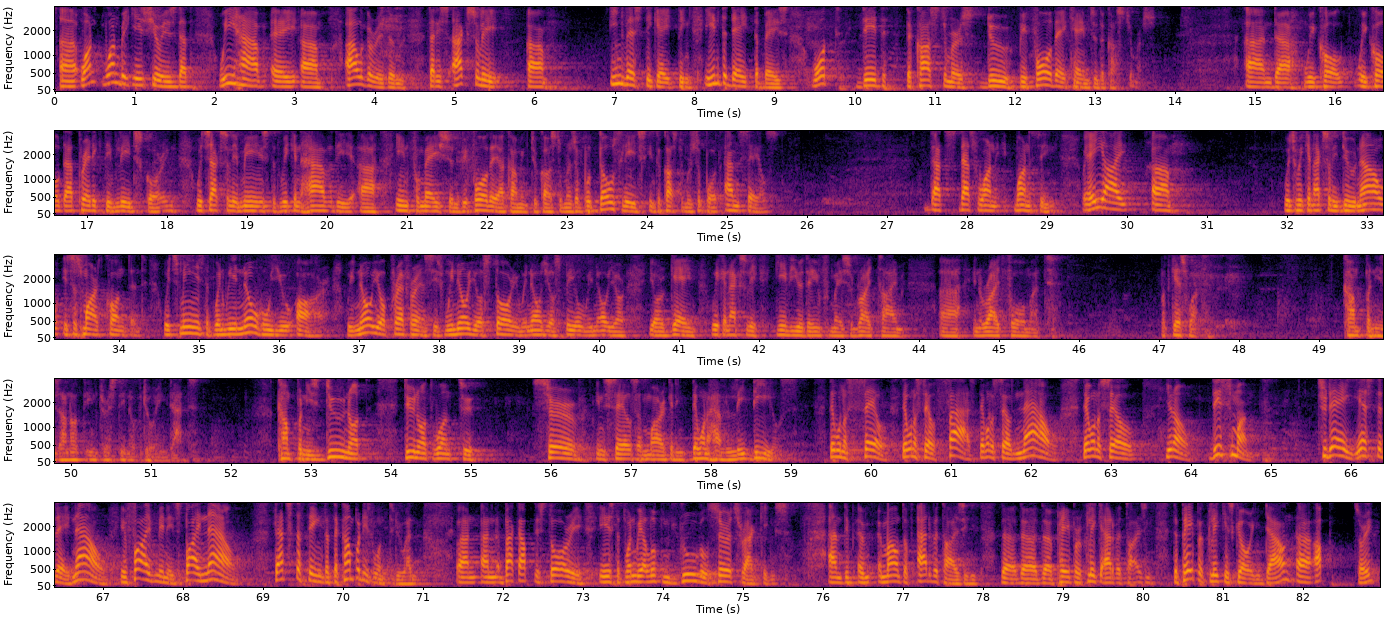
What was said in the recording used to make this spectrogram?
Uh, one, one big issue is that we have a um, algorithm that is actually um, investigating in the database what did the customers do before they came to the customers and uh, we, call, we call that predictive lead scoring, which actually means that we can have the uh, information before they are coming to customers and put those leads into customer support and sales. That's, that's one, one thing. AI, uh, which we can actually do now, is a smart content, which means that when we know who you are, we know your preferences, we know your story, we know your spiel, we know your, your game, we can actually give you the information right time uh, in the right format. But guess what? Companies are not interested of doing that. Companies do not, do not want to serve in sales and marketing. They want to have le- deals. They want to sell. They want to sell fast. They want to sell now. They want to sell, you know, this month, today, yesterday, now, in five minutes, by now. That's the thing that the companies want to do. And and, and back up the story is that when we are looking at Google search rankings, and the um, amount of advertising, the, the, the pay-per-click advertising. The pay-per-click is going down, uh, up, sorry,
